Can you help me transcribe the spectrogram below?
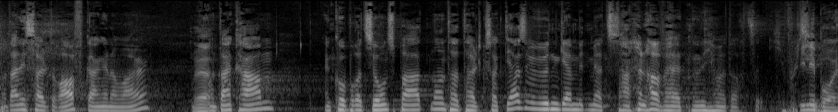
Und dann ist halt draufgegangen einmal. Ja. Und dann kam ein Kooperationspartner und hat halt gesagt, ja, also wir würden gerne mit mir zusammenarbeiten. Und ich habe mir gedacht, so, ich wollte- Billy Boy.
